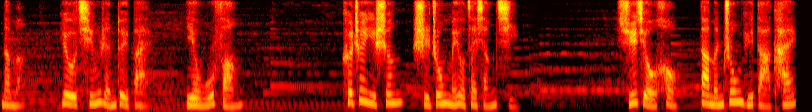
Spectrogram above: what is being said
那么有情人对拜？也无妨，可这一声始终没有再响起。许久后，大门终于打开，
